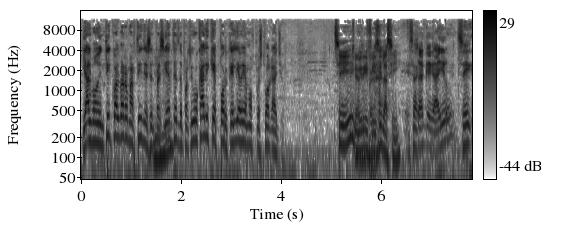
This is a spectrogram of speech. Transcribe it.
Y al momentico Álvaro Martínez, el presidente del Deportivo Cali, que por qué le habíamos puesto a Gallo. Sí, muy difícil así. O sea que Gallo. Sí.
